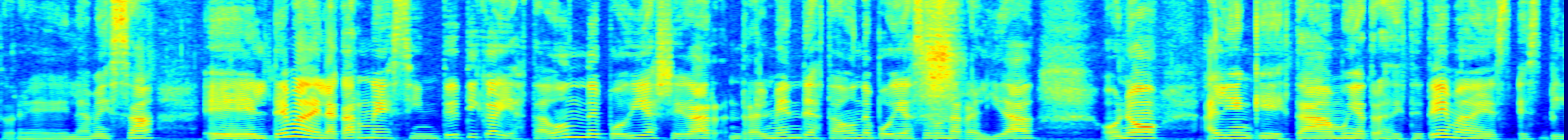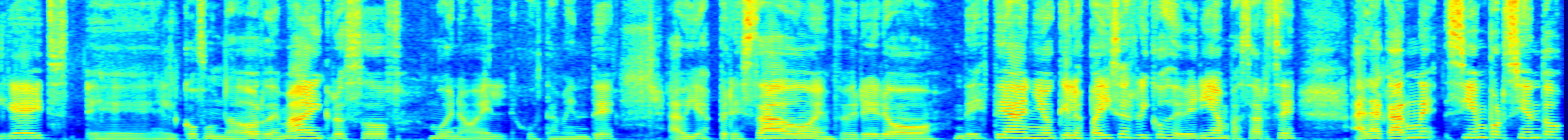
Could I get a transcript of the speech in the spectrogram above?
sobre la mesa eh, el tema de la carne sintética y hasta dónde podía llegar realmente, hasta dónde podía ser una realidad o no. Alguien que está muy atrás de este tema es, Bill Gates, eh, el cofundador de Microsoft. Bueno, él justamente había expresado en febrero de este año que los países ricos deberían pasarse a la carne 100%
